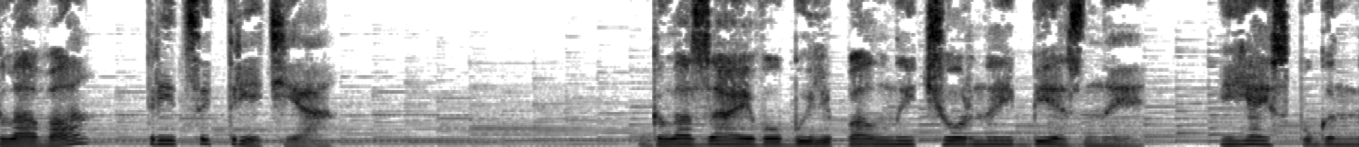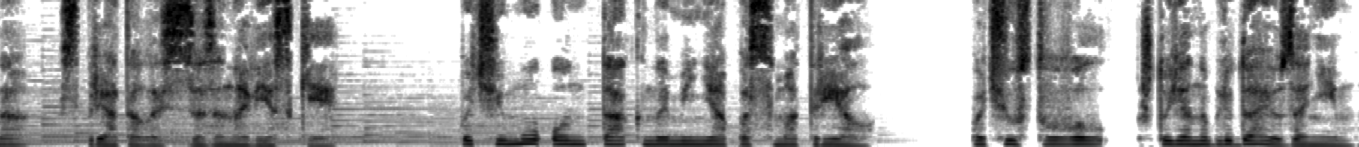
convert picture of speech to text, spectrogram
Глава 33 Глаза его были полны черной бездны, и я испуганно спряталась за занавески. Почему он так на меня посмотрел? Почувствовал, что я наблюдаю за ним.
